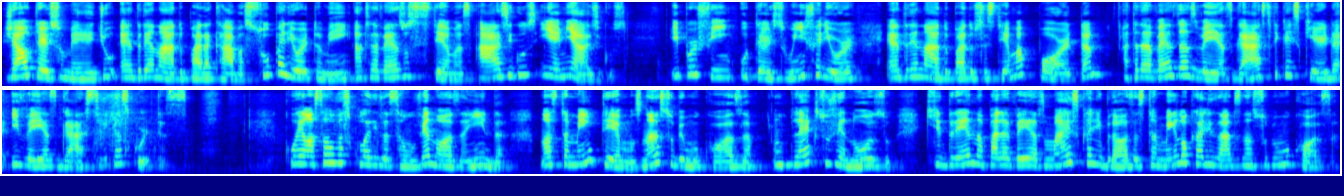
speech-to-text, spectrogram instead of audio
Já o terço médio é drenado para a cava superior também através dos sistemas ázigos e hemiázigos. E por fim, o terço inferior é drenado para o sistema porta através das veias gástrica esquerda e veias gástricas curtas. Com relação à vascularização venosa ainda, nós também temos na submucosa um plexo venoso que drena para veias mais calibrosas também localizadas na submucosa.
